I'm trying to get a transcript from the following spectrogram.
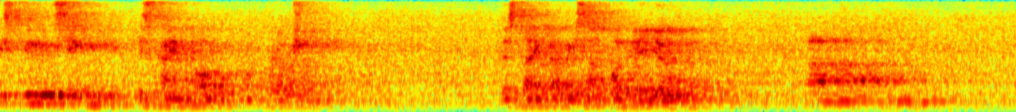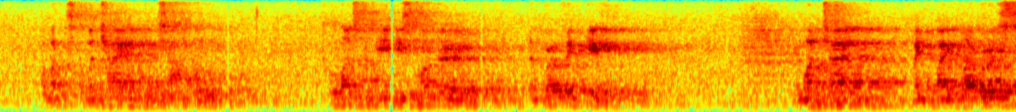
experiencing this kind of corruption. Just like, for example, a, uh, of a child, for example, who wants to give his mother the perfect gift. And one child might buy flowers,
